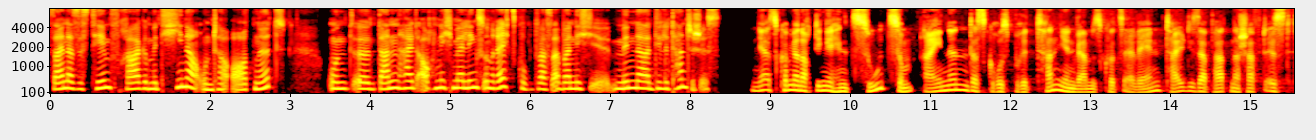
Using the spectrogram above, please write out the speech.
seiner Systemfrage mit China unterordnet und äh, dann halt auch nicht mehr links und rechts guckt, was aber nicht äh, minder dilettantisch ist. Ja, es kommen ja noch Dinge hinzu. Zum einen, dass Großbritannien, wir haben es kurz erwähnt, Teil dieser Partnerschaft ist,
